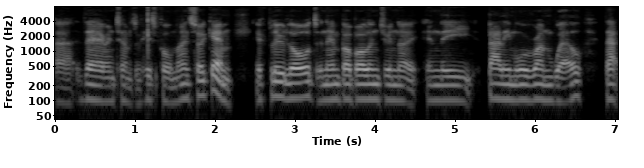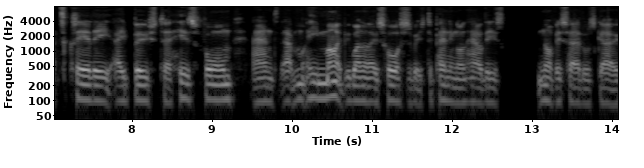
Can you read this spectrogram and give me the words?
uh, there in terms of his form line. So again, if Blue Lord and then Bob Olinger in the in the Ballymore run well, that's clearly a boost to his form, and that he might be one of those horses which, depending on how these novice hurdles go,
